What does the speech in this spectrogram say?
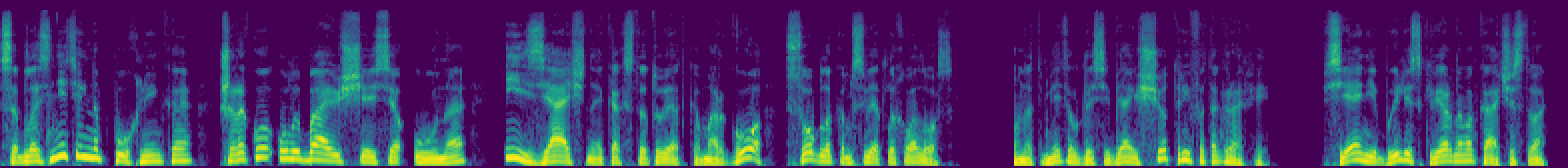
соблазнительно пухленькая, широко улыбающаяся Уна и изящная, как статуэтка Марго с облаком светлых волос он отметил для себя еще три фотографии. Все они были скверного качества,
